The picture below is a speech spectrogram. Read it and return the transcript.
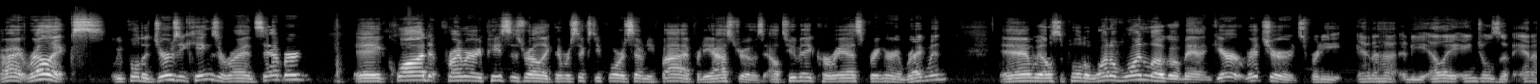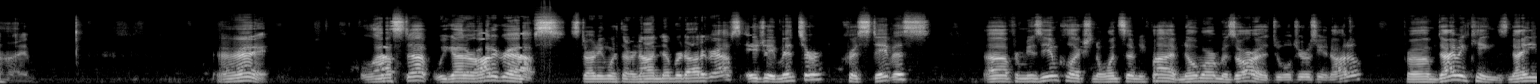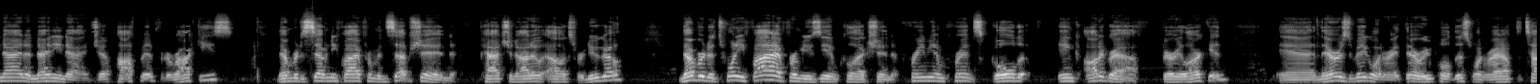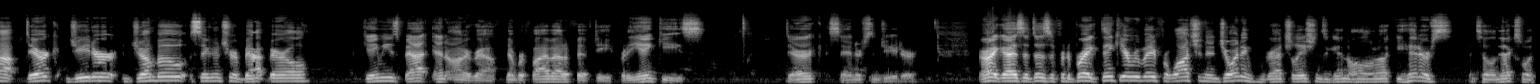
All right, relics. We pulled a Jersey Kings of Ryan Sandberg. A quad primary pieces relic, number 6475 for the Astros, Altuve, Correa, Springer, and Bregman. And we also pulled a one-of-one logo man, Garrett Richards for the, Anaheim, the LA Angels of Anaheim. All right. Last up, we got our autographs, starting with our non-numbered autographs. AJ Minter, Khris Davis. Uh, from Museum Collection to 175, Nomar Mazara, dual jersey and auto. From Diamond Kings, 99 and 99, Jeff Hoffman for the Rockies. Number to 75 from Inception, Pachinato, Alex Verdugo. Number to 25 from Museum Collection, Premium Prints Gold Ink Autograph, Barry Larkin. And there's a big one right there. We pulled this one right off the top. Derek Jeter, Jumbo Signature Bat Barrel, Gamey's Bat and Autograph. Number 5 out of 50 for the Yankees. Derek Sanderson Jeter. All right, guys, that does it for the break. Thank you, everybody, for watching and joining. Congratulations again to all our lucky hitters. Until the next one.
